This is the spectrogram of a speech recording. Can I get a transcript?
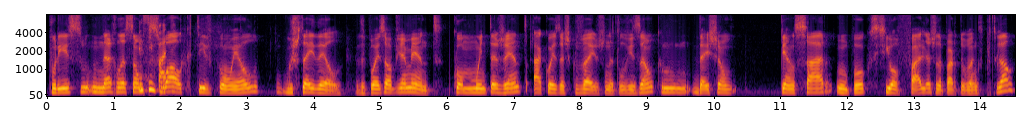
por isso, na relação é pessoal que tive com ele, gostei dele. Depois, obviamente, como muita gente, há coisas que vejo na televisão que me deixam pensar um pouco se houve falhas da parte do Banco de Portugal,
